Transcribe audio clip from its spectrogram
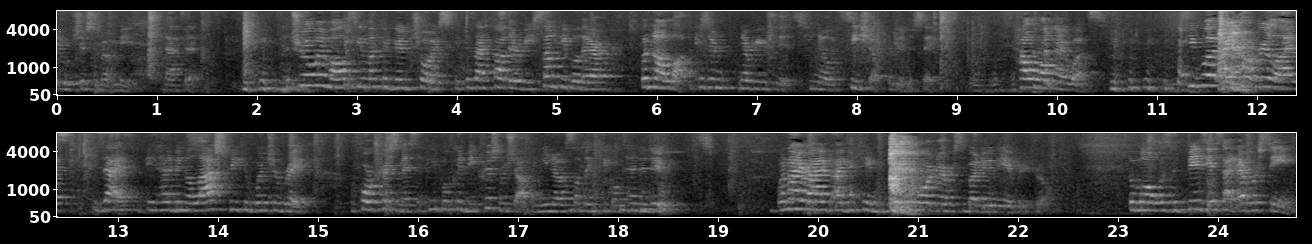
it was just about me. That's it. The Trailway Mall seemed like a good choice because I thought there would be some people there, but not a lot, because there never usually is. You know, it's seashell, for goodness sake. How wrong I was. See, what I did not realize is that it had been the last week of winter break, before Christmas, and people could be Christmas shopping, you know, something people tend to do. When I arrived, I became way more nervous about doing the Avery drill. The mall was the busiest I'd ever seen.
